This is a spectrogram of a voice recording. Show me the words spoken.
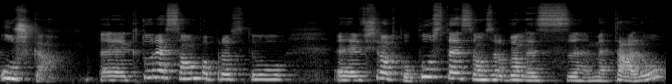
uszka, e, które są po prostu e, w środku puste, są zrobione z metalu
